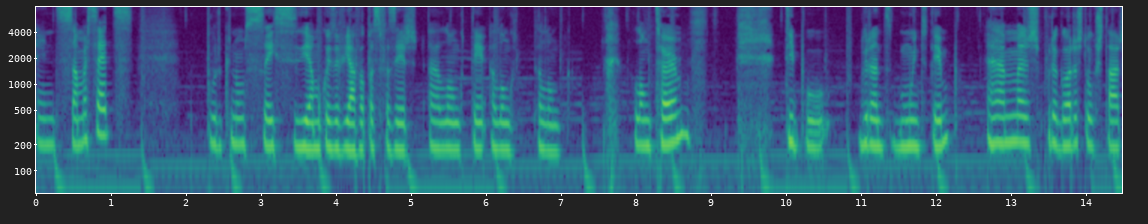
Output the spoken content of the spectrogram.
em Somerset, porque não sei se é uma coisa viável para se fazer a longo tempo, a longo, a longo, long term, tipo durante muito tempo. Uh, mas por agora estou a gostar.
